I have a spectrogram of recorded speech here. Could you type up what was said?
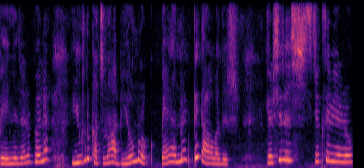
beğenilere böyle yumruk atın abi yumruk. Beğenmek bedavadır. Görüşürüz. Çok seviyorum.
